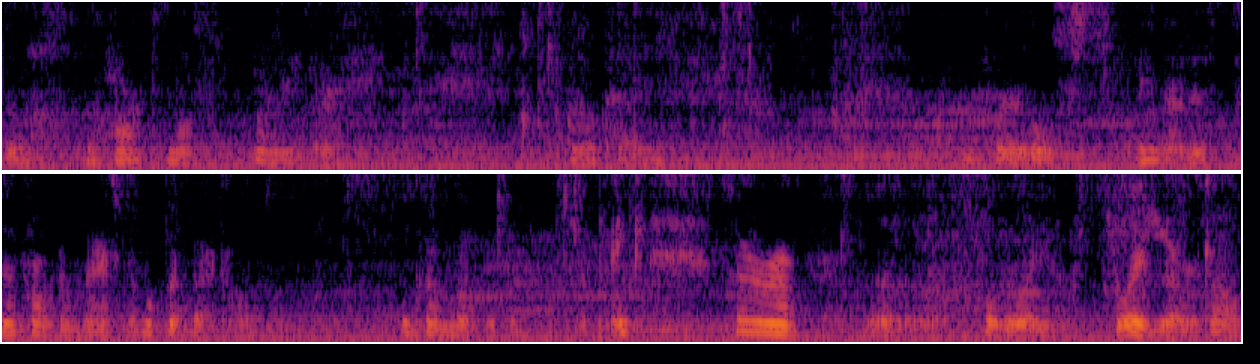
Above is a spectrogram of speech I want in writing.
The, the heart's not underneath there. Okay. A little, you know, this, probably don't match, but we'll put it back on. We'll come up with a, a pink color of, uh, the legs over top.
